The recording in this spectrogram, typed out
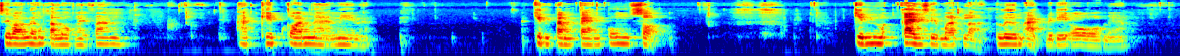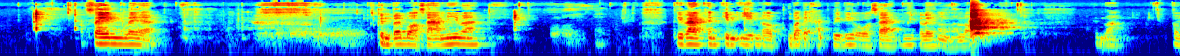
สิเว่าเรื่องตลกให้ฟัง อัดคลิปก่อนหน้านี้นะกินตำแตงกุ้งสด กินใกล้สิเมดเหรอลืมอัดวิดีโอแหม่เซ็งเลยอะขึ้นไปบอกสามีมาทีแรกฉันกินอิ่มเราบดอัดวิดีโอสามีก็เลยหัวเราเห็นปะตัว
